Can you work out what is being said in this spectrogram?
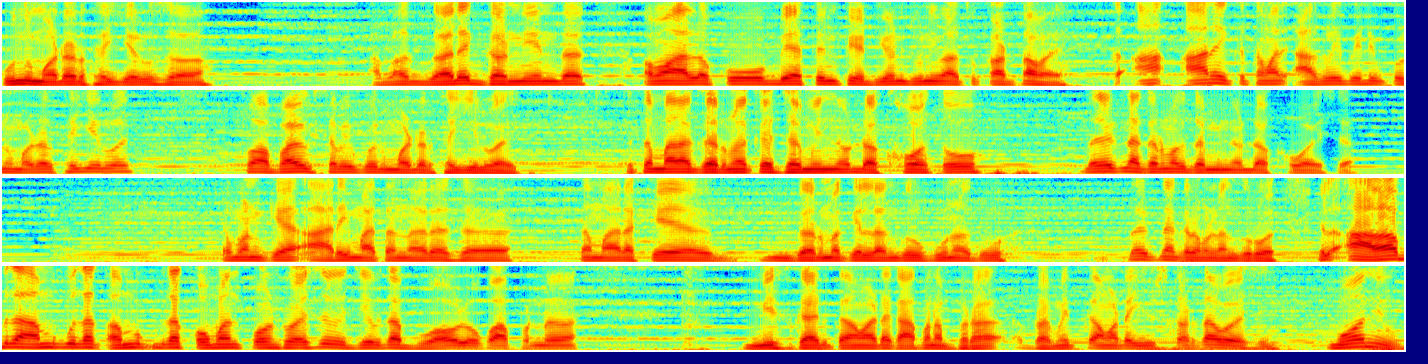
કોનું મર્ડર થઈ ગયેલું છે? આવા દરેક ઘરની અંદર આમાં આ લોકો બે ત્રણ પેઢીઓની જૂની વાતો કાઢતા હોય, કે આ આ નહીં કે તમારી આગલી પેઢીમાં કોઈનું મર્ડર થઈ ગયેલું હોય? સ્વાભાવિક સમય કોઈનું મર્ડર થઈ ગયેલું હોય. કે તમારા ઘરમાં કે જમીનનો ડખો હતો? દરેકના ઘરમાં જમીનનો ડખો હોય છે. તમને કે આરી માતા નરે છે તમારા કે ઘરમાં કે લંગરૂપું કોણ હતું દરેકના ઘરમાં લંગર હોય. એટલે આવા બધા અમુક બધા અમુક બધા કોમન પોઈન્ટ હોય છે, જે બધા ભુવાઓ લોકો આપણને મિસગાઈડ કરવા માટે કે આપણને ભ્ર- ભ્રમિત કરવા માટે યુઝ કરતા હોય છે. મોન્યું.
